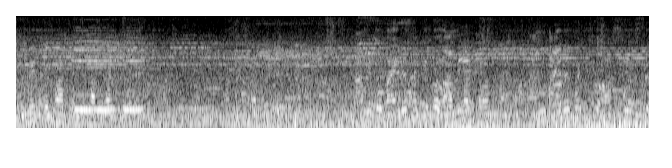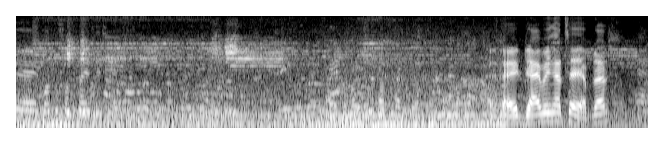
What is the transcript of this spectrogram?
হেলমেট পেপার হাতে রাখতে হবে। আমি তো বাইরে থাকি তো আমি আমি বাইরে থাকি তো আস্তে আস্তে গত সপ্তাহে দেশে গাড়ি কাছে রাখতে হবে। এই ড্রাইভিং আছে আপনার? হ্যাঁ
